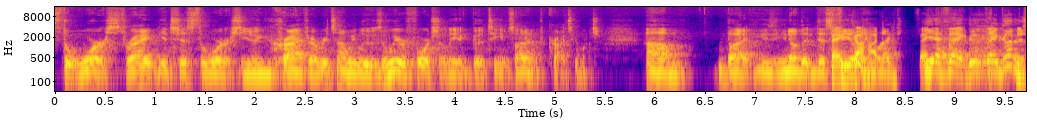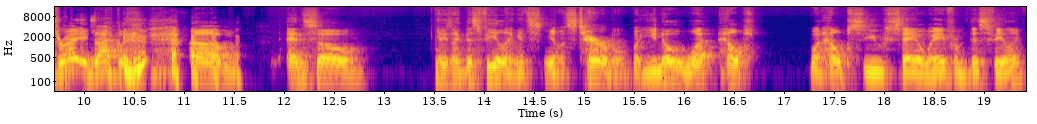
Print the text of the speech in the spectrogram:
It's the worst, right? It's just the worst. You know, you cry after every time we lose. And we were fortunately a good team, so I didn't have to cry too much. Um, but you know this thank feeling God. like thank yeah thank good thank goodness right exactly um, and so he's like this feeling it's you know it's terrible but you know what helps what helps you stay away from this feeling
